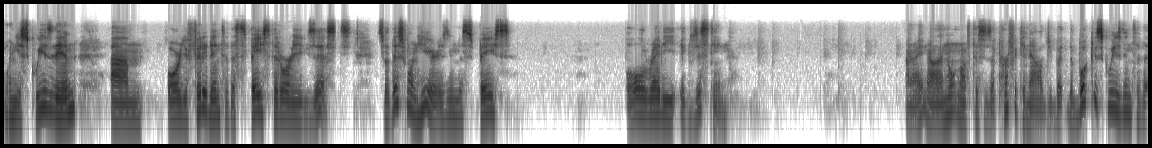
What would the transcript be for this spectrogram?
When you squeeze it in um, or you fit it into the space that already exists. So this one here is in the space already existing. All right, now I don't know if this is a perfect analogy, but the book is squeezed into the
